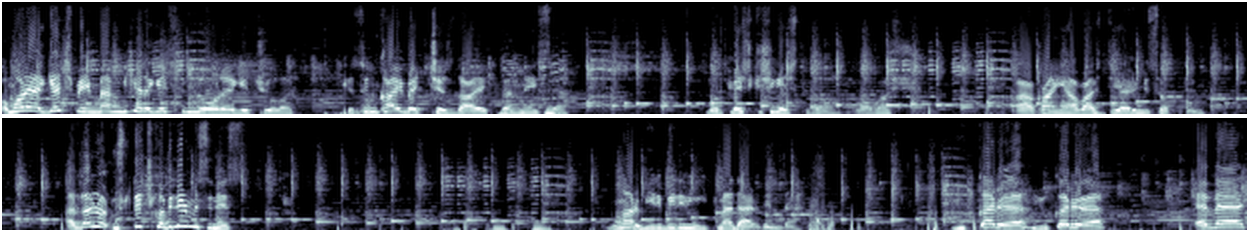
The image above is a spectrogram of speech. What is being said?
Ama oraya geçmeyin. Ben bir kere geçtim de oraya geçiyorlar. Kesin kaybedeceğiz daha ekten. Neyse. 4-5 kişi geçti daha. Yavaş. Hakan yavaş. Diğerimi söktün. Arkadaşlar üste çıkabilir misiniz? Bunlar birbirini gitme derdinde. Yukarı, yukarı. Evet.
